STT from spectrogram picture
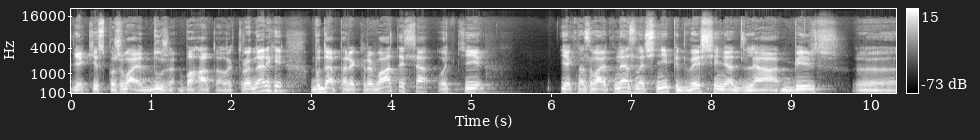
які споживають дуже багато електроенергії, буде перекриватися оті, як називають, незначні підвищення для більш. Е-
